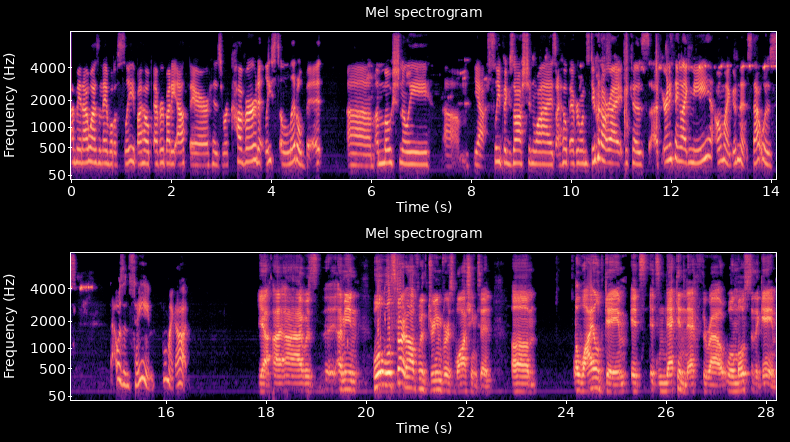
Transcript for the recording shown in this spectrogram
I mean, I wasn't able to sleep. I hope everybody out there has recovered at least a little bit um, emotionally. Um, yeah, sleep exhaustion wise. I hope everyone's doing all right because if you're anything like me, oh my goodness, that was that was insane. Oh my god. Yeah, I, I was. I mean, we'll we'll start off with Dream versus Washington. Um, a wild game. It's it's neck and neck throughout. Well, most of the game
